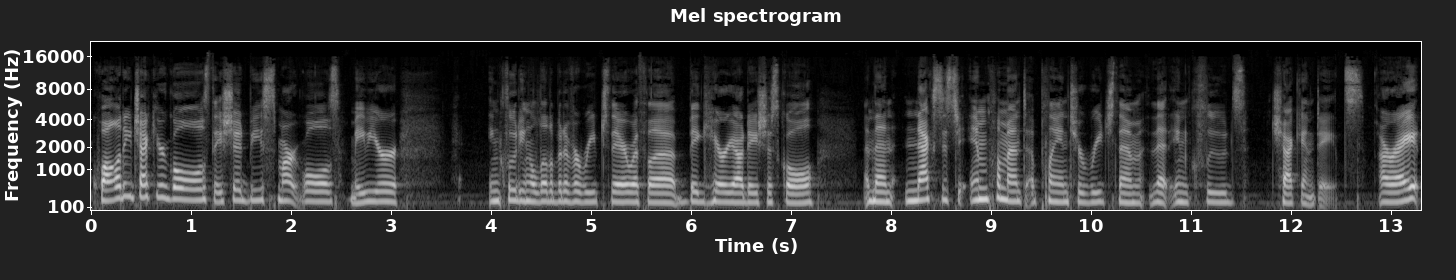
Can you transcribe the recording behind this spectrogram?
quality check your goals. They should be smart goals. Maybe you're including a little bit of a reach there with a big, hairy, audacious goal. And then next is to implement a plan to reach them that includes check in dates. All right.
